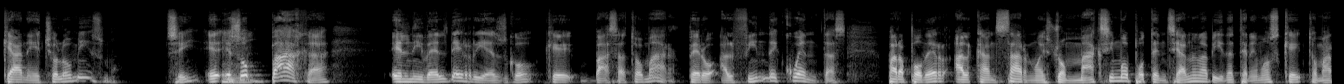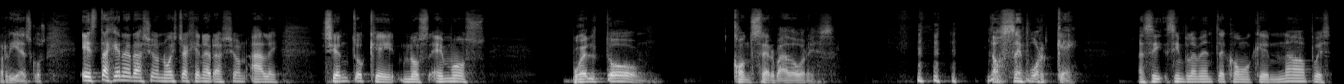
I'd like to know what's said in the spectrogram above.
que han hecho lo mismo. ¿sí? Uh -huh. Eso baja el nivel de riesgo que vas a tomar, pero al fin de cuentas, para poder alcanzar nuestro máximo potencial en la vida, tenemos que tomar riesgos. Esta generación, nuestra generación, Ale, siento que nos hemos vuelto conservadores. no sé por qué. Así, simplemente como que, no, pues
